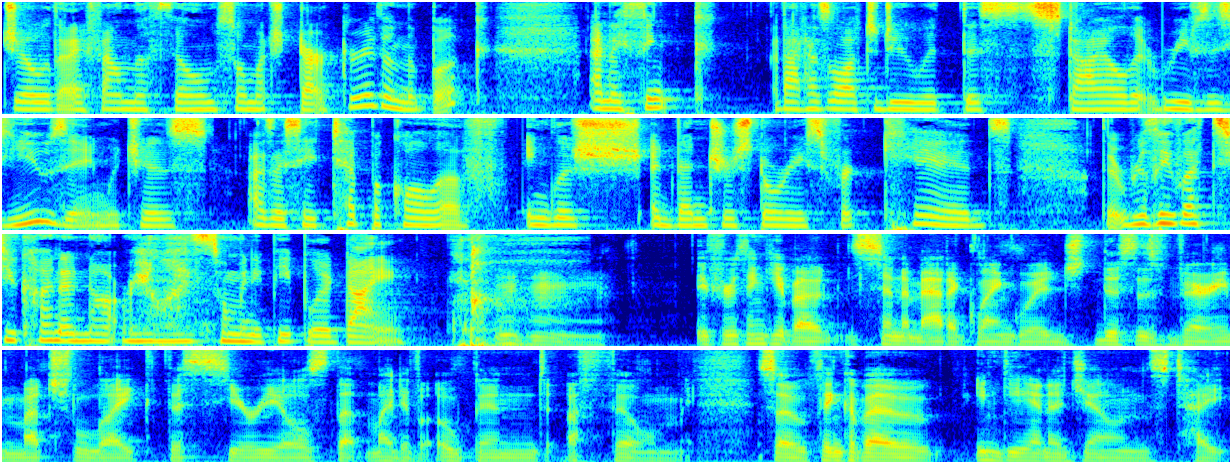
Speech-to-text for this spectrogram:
Joe that I found the film so much darker than the book, and I think that has a lot to do with this style that Reeves is using, which is as I say typical of English adventure stories for kids that really lets you kind of not realize so many people are dying. Mm-hmm if you're thinking about cinematic language, this is very much like the serials that might have opened a film. So think about Indiana Jones type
